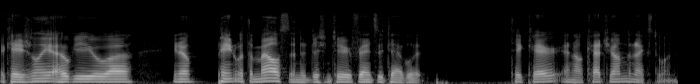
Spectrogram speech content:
occasionally, I hope you, uh, you know, paint with a mouse in addition to your fancy tablet. Take care, and I'll catch you on the next one.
